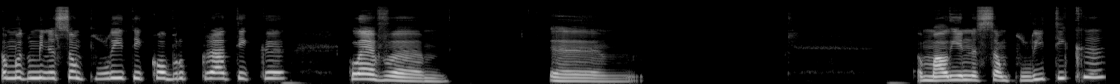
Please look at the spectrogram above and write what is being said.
a uma dominação política ou burocrática que leva uh, uma alienação política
